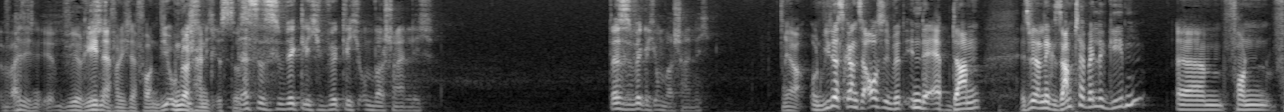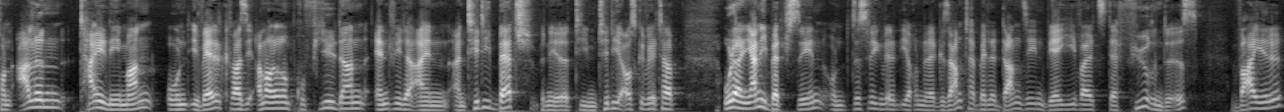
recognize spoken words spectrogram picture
weiß ich nicht, wir reden einfach nicht davon. Wie unwahrscheinlich ist das? Das ist wirklich, wirklich unwahrscheinlich. Das ist wirklich unwahrscheinlich. Ja, und wie das Ganze aussehen wird in der App dann, es wird eine Gesamttabelle geben ähm, von, von allen Teilnehmern und ihr werdet quasi an eurem Profil dann entweder ein, ein Titty-Badge, wenn ihr Team Titty ausgewählt habt, oder ein Janni-Badge sehen und deswegen werdet ihr auch in der Gesamttabelle dann sehen, wer jeweils der Führende ist, weil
